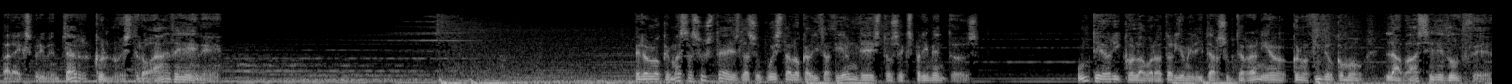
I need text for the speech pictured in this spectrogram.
para experimentar con nuestro ADN. Pero lo que más asusta es la supuesta localización de estos experimentos. Un teórico laboratorio militar subterráneo conocido como la base de Dulce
